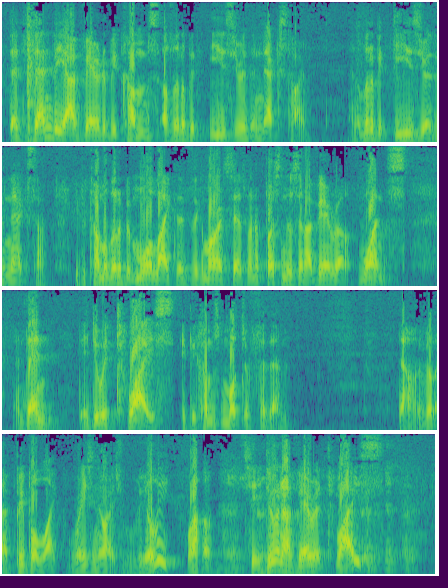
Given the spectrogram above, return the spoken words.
that then the avera becomes a little bit easier the next time, and a little bit easier the next time? You become a little bit more like, the Gemara says, when a person does an avera once, and then they do it twice, it becomes mutter for them. Now, if people like raising their eyes, really? Wow. so you do an Avera twice?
